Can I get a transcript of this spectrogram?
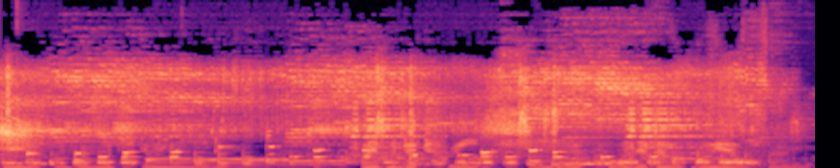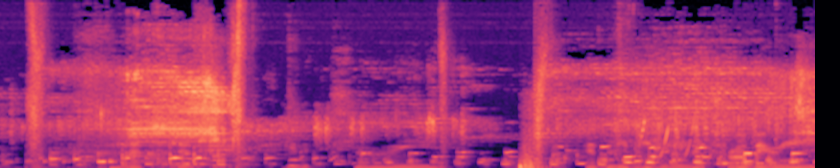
Okay, so how much do I need? 500 treats. Um, what, what was it though? Oh yeah, sorry. Let's just give it a try. I believe he really likes strawberries.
